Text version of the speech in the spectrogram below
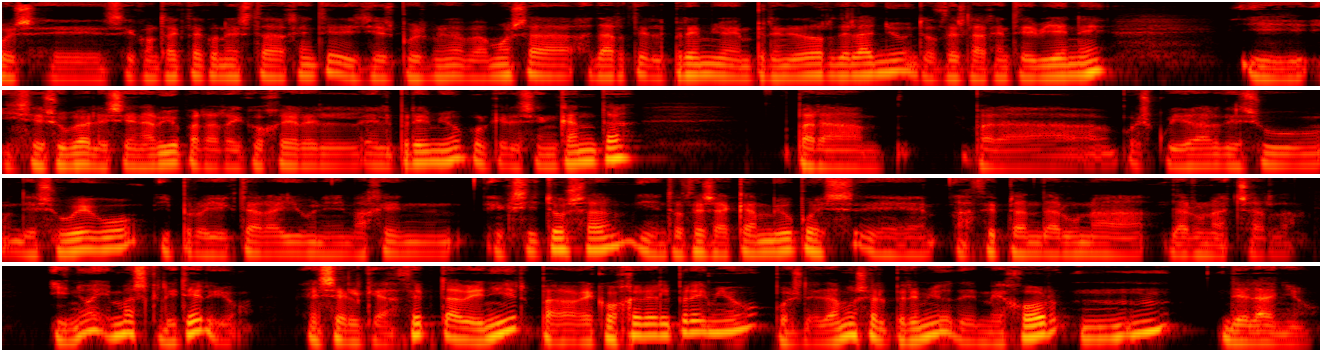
pues eh, se contacta con esta gente y dices, pues mira, vamos a, darte el premio a Emprendedor del Año. Entonces la gente viene y, se sube al escenario para recoger el, premio porque les encanta, para, para pues cuidar de su, de su ego y proyectar ahí una imagen exitosa y entonces a cambio pues eh, aceptan dar una, dar una charla. Y no hay más criterio. Es el que acepta venir para recoger el premio, pues le damos el premio de mejor mm, del año.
